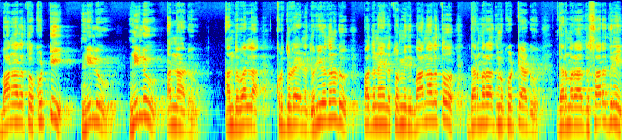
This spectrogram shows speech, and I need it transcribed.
బాణాలతో కొట్టి నిలు నిలు అన్నాడు. అందువల్ల క్రుద్ధుడైన దుర్యోధనుడు పదునైన తొమ్మిది బాణాలతో ధర్మరాజును కొట్టాడు. ధర్మరాజు సారథిని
